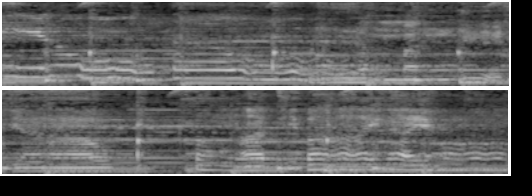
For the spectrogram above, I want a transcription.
มีลูกเต้า เรื่องมันยืดยาว ต้องอธิบายในห้อง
